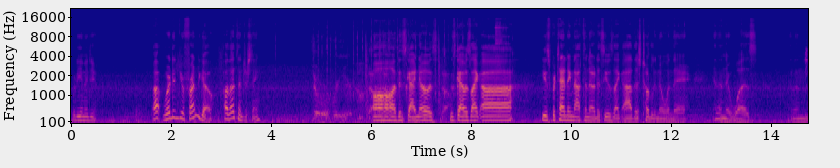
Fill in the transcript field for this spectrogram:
What are you gonna do? Oh, where did your friend go? Oh, that's interesting. Oh, this guy knows. This guy was like, uh, he was pretending not to notice. He was like, ah, there's totally no one there. And then there was. And then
